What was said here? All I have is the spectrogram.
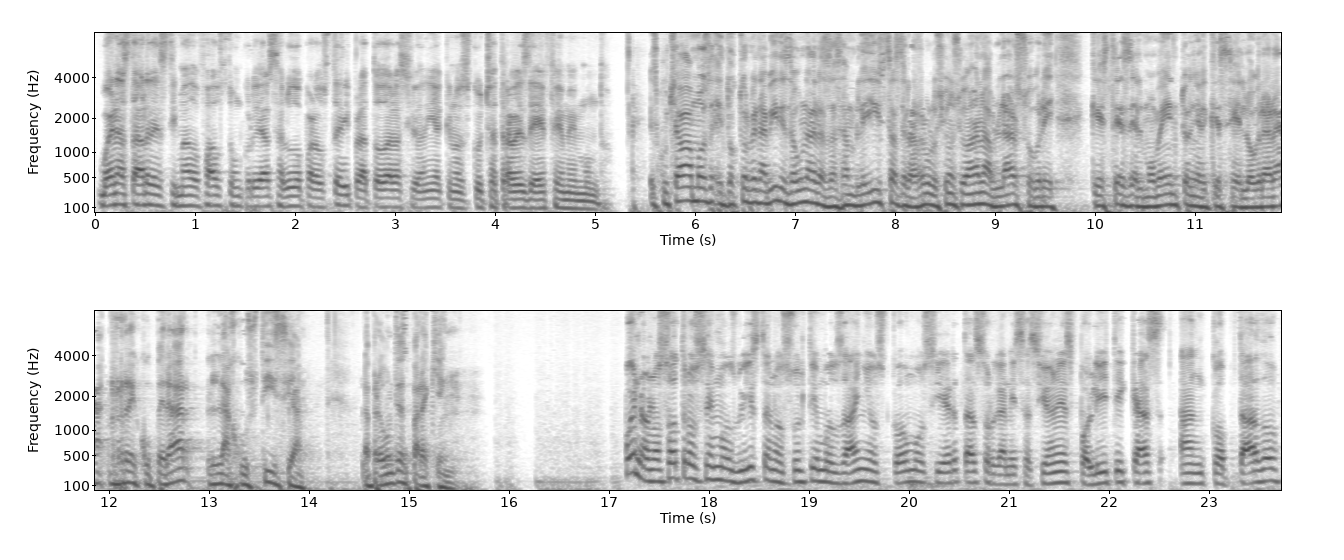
Buenas tardes, estimado Fausto. Un cordial saludo para usted y para toda la ciudadanía que nos escucha a través de FM Mundo. Escuchábamos el doctor Benavides, a una de las asambleístas de la Revolución Ciudadana, hablar sobre que este es el momento en el que se logrará recuperar la justicia. La pregunta es para quién. Bueno, nosotros hemos visto en los últimos años cómo ciertas organizaciones políticas han cooptado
